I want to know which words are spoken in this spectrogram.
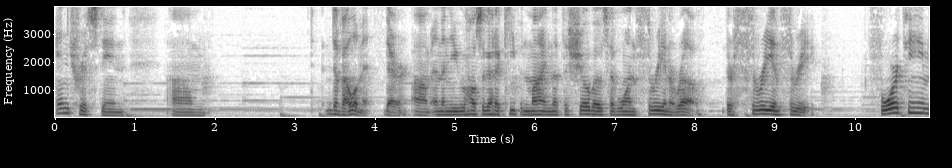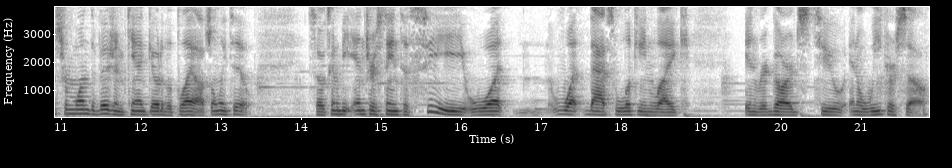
interesting um, development there. Um, and then you also got to keep in mind that the Showboats have won three in a row. They're three and three. Four teams from one division can't go to the playoffs. Only two. So it's going to be interesting to see what what that's looking like in regards to in a week or so.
